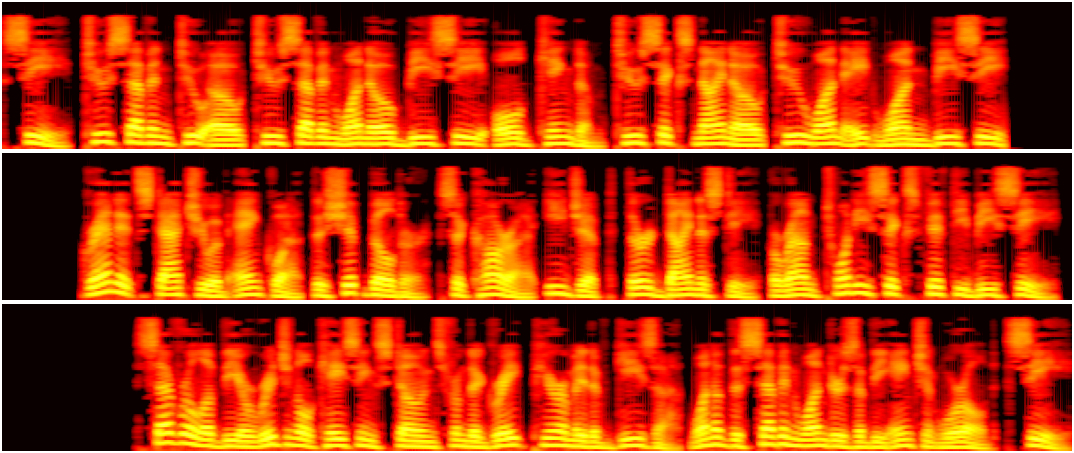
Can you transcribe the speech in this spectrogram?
c. 2720–2710 BC Old Kingdom 2690–2181 BC Granite statue of Ankhwa, the shipbuilder, Saqqara, Egypt, 3rd dynasty, around 2650 BC Several of the original casing stones from the Great Pyramid of Giza, one of the seven wonders of the ancient world, c.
